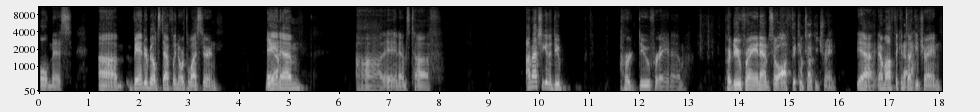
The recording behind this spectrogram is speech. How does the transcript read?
Ole Miss. Um, Vanderbilt's definitely Northwestern. A Yeah. and M. Ah, A and M's tough. I'm actually gonna do Purdue for A and M. Purdue for A&M, so off the Kentucky train. Yeah, I'm off the Ah. Kentucky train.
